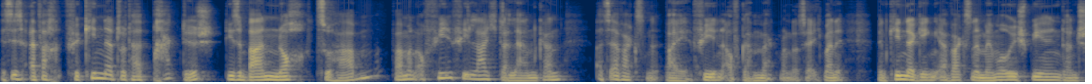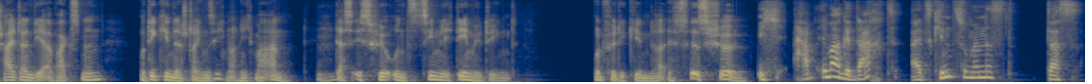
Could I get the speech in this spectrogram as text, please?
es ist einfach für Kinder total praktisch, diese Bahnen noch zu haben, weil man auch viel, viel leichter lernen kann als Erwachsene. Bei vielen Aufgaben merkt man das ja. Ich meine, wenn Kinder gegen Erwachsene Memory spielen, dann scheitern die Erwachsenen und die Kinder strengen sich noch nicht mal an. Mhm. Das ist für uns ziemlich demütigend. Und für die Kinder es ist schön. Ich habe immer gedacht, als Kind zumindest, dass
